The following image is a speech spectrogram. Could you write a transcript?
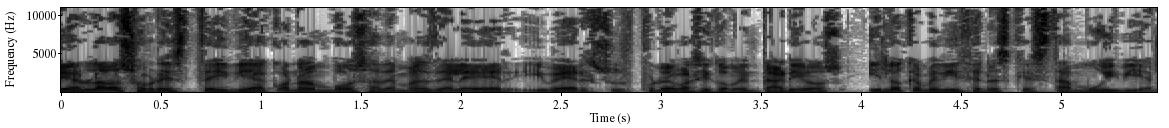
He hablado sobre esta idea con ambos, además de leer y ver sus pruebas y comentarios, y lo que me dicen es que está muy bien.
